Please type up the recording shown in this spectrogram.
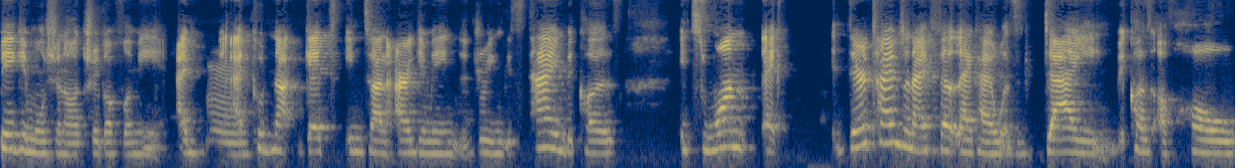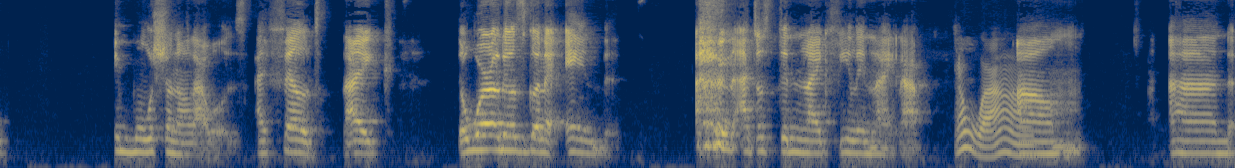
big emotional trigger for me. I mm. I could not get into an argument during this time because it's one like there are times when I felt like I was dying because of how emotional I was. I felt like the world was gonna end. and I just didn't like feeling like that. Oh wow. Um and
